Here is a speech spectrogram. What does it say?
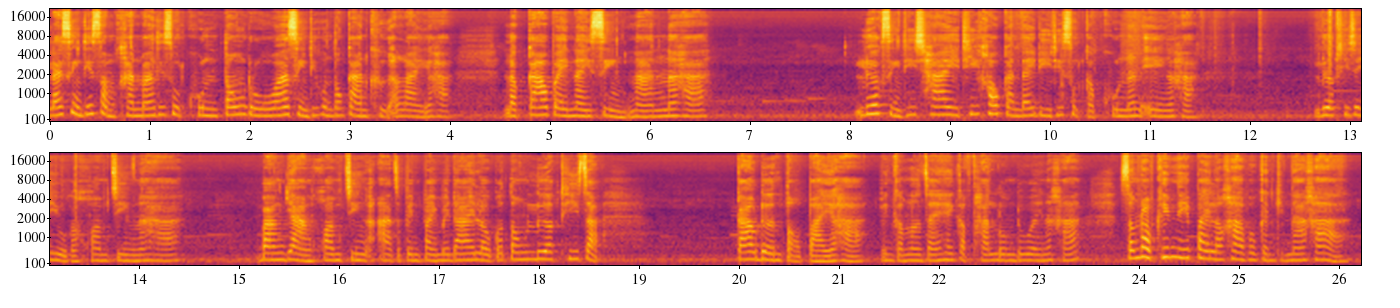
และสิ่งที่สำคัญมากที่สุดคุณต้องรู้ว่าสิ่งที่คุณต้องการคืออะไรอะค่ะ แล้วก้าวไปในสิ่งนั้นนะคะ เลือกสิ่งที่ใช่ที่เข้ากันได้ดีที่สุดกับคุณนั่นเองอะค่ะ เลือกที่จะอยู่กับความจริงนะคะ บางอย่างความจริงอาจจะเป็นไปไม่ได้ เราก็ต้องเลือกที่จะ ก้าวเดินต่อไปอะค่ะ เป็นกำลังใจให้กับท่านลมด้วยนะคะสำหรับคลิปนี้ไปแล้วค่ะ พบกันคลิปหน้าค่ะ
